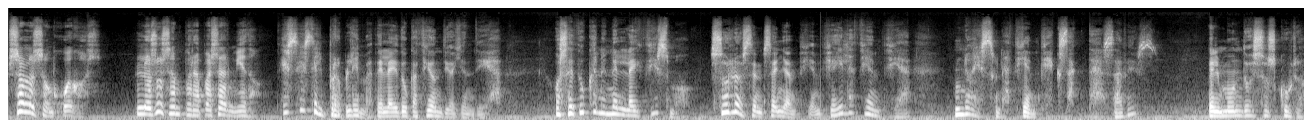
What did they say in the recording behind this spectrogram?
Solo son juegos. Los usan para pasar miedo. Ese es el problema de la educación de hoy en día. Os educan en el laicismo. Solo os enseñan ciencia y la ciencia no es una ciencia exacta, ¿sabes? El mundo es oscuro,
